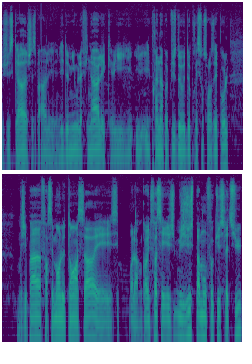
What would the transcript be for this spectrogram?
jusqu'à, je sais pas, les, demi ou la finale et qu'ils prennent un peu plus de, pression sur leurs épaules, j'ai pas forcément le temps à ça et voilà encore une fois c'est juste pas mon focus là-dessus.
